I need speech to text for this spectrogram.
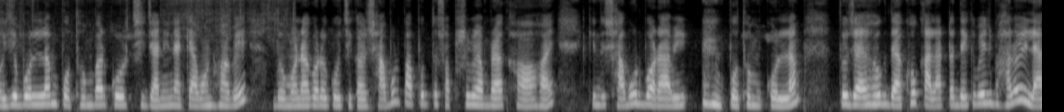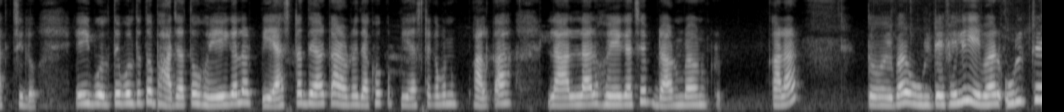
ওই যে বললাম, প্রথমবার করছি, জানি না কেমন হবে। দোমনা করে করছি, কারণ সাবুর পাপড় তো সবসময় আমরা খাওয়া হয়। কিন্তু সাবুর বড়া আমি প্রথম করলাম। তো যাই হোক, দেখো, কালারটা দেখে বেশ ভালোই লাগছিল। এই বলতে বলতে তো ভাজা তো হয়েই গেল। আর পেঁয়াজটা দেওয়ার কারণে দেখো, পেঁয়াজটা কেমন হালকা লাল লাল হয়ে গেছে ব্রাউন ব্রাউন কালার তো এবার উল্টে ফেলি। এবার উল্টে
